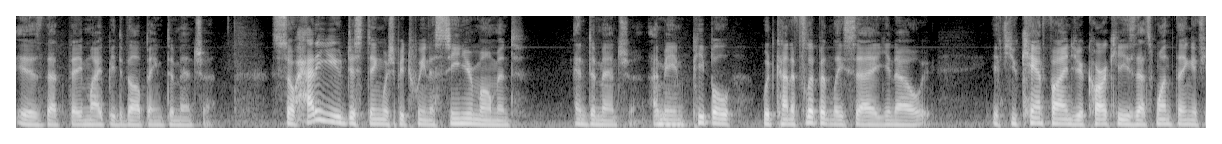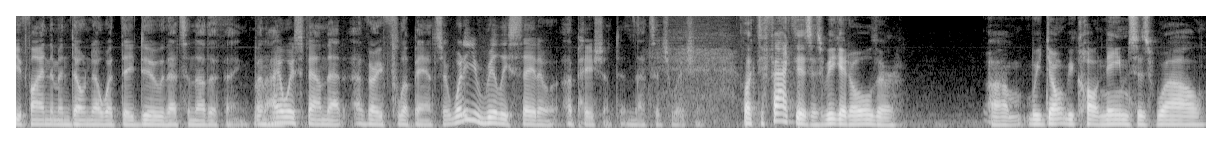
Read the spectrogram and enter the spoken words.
is that they might be developing dementia. So how do you distinguish between a senior moment and dementia? I mm-hmm. mean, people would kind of flippantly say, you know, if you can't find your car keys, that's one thing. If you find them and don't know what they do, that's another thing. But mm -hmm. I mm-hmm. always found that a very flip answer. What do you really say to a patient in that situation? Look, the fact is, as we get older, um, we don't recall names as well.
